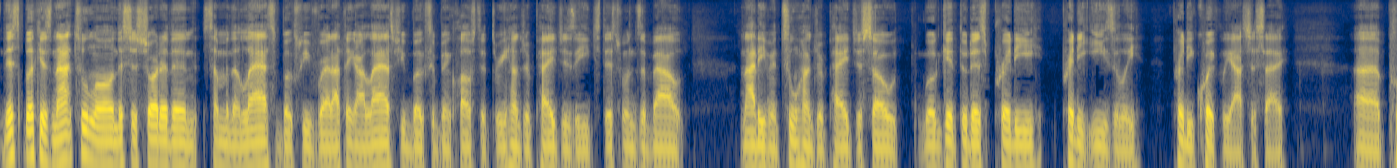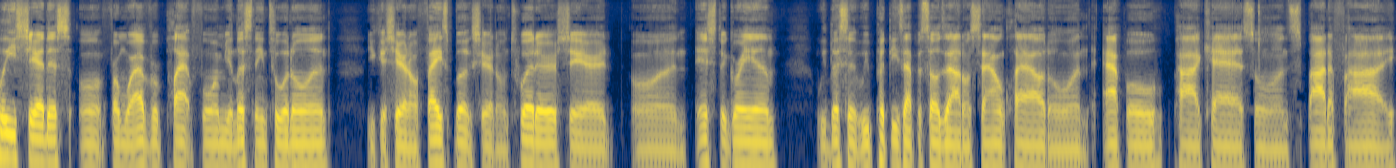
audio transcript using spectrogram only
this book is not too long. This is shorter than some of the last books we've read. I think our last few books have been close to 300 pages each. This one's about not even 200 pages. So we'll get through this pretty pretty easily, pretty quickly, I should say. Uh, please share this on, from wherever platform you're listening to it on. You can share it on Facebook, share it on Twitter, share it on Instagram. We listen. We put these episodes out on SoundCloud, on Apple Podcasts, on Spotify,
